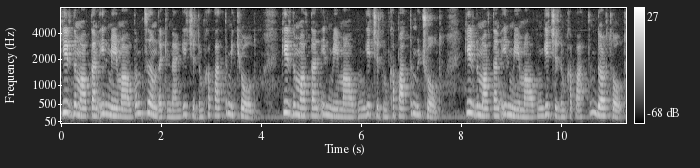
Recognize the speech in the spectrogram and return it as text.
Girdim alttan ilmeğimi aldım. Tığımdakinden geçirdim kapattım 2 oldu. Girdim alttan ilmeğimi aldım. Geçirdim kapattım 3 oldu. Girdim alttan ilmeğimi aldım. Geçirdim kapattım 4 oldu.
